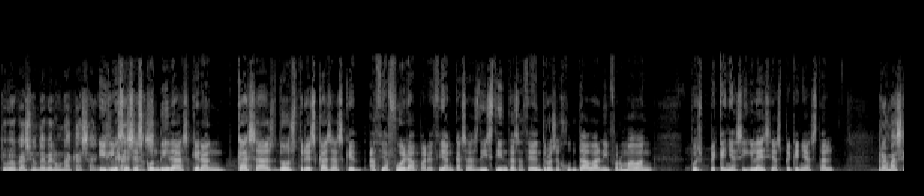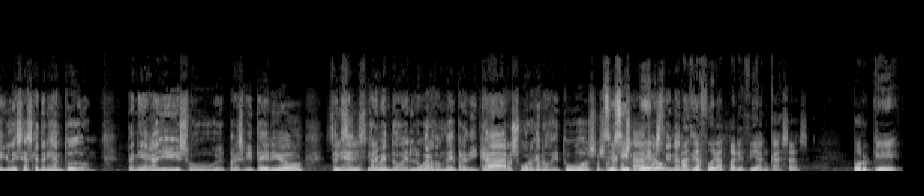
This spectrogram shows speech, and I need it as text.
tuve ocasión de ver una casa. en Iglesias escondidas, que eran casas, dos, tres casas, que hacia afuera parecían casas distintas, hacia adentro se juntaban y formaban pues pequeñas iglesias, pequeñas tal. Pero además iglesias que tenían todo. Tenían allí su presbiterio, Sí, tenían sí, sí. tremendo, el lugar donde predicar, su órgano de tubos, o sea, una cosa pero fascinante. hacia afuera parecían casas, porque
